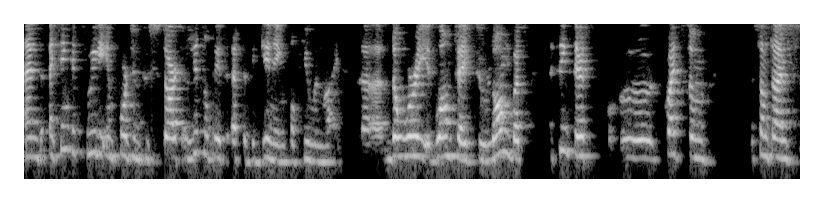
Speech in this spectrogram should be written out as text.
And I think it's really important to start a little bit at the beginning of human rights. Uh, don't worry, it won't take too long, but I think there's uh, quite some sometimes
